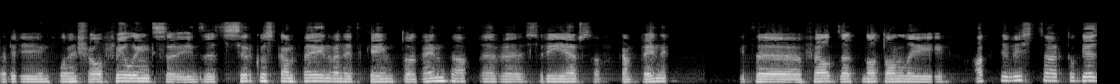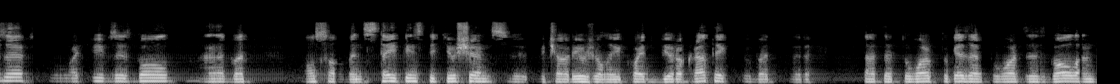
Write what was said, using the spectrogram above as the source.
very influential feelings in the circus campaign when it came to an end after three years of campaigning. It felt that not only activists are together to achieve this goal, but also when state institutions, which are usually quite bureaucratic, but started to work together towards this goal, and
